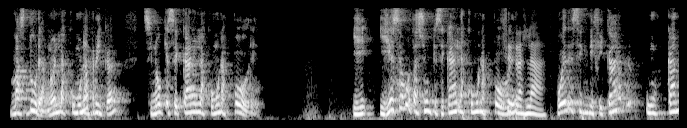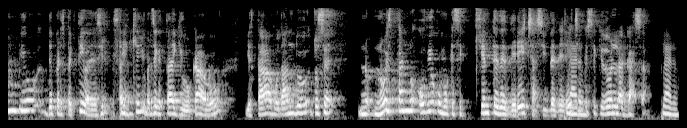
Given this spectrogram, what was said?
más dura, no en las comunas ricas, sino que se cae en las comunas pobres. Y, y, esa votación que se cae en las comunas pobres puede significar un cambio de perspectiva. Es decir, ¿sabes qué? Yo parece que estaba equivocado y estaba votando. Entonces, no, no es tan obvio como que es gente de derecha, así de derecha que se quedó en la casa. Claro.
